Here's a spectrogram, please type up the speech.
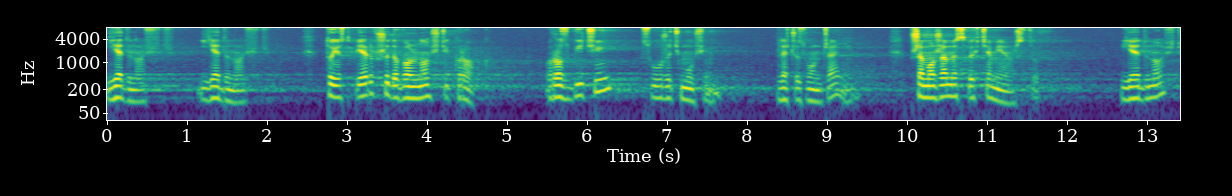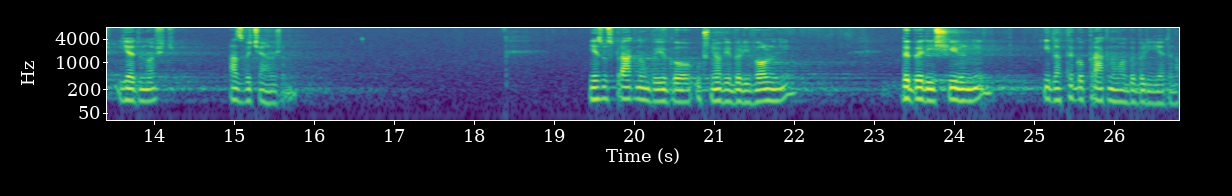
Jedność, jedność to jest pierwszy do wolności krok. Rozbici służyć musim, lecz złączeni przemożemy swych ciemiężców. Jedność, jedność, a zwyciężymy. Jezus pragnął, by Jego uczniowie byli wolni, by byli silni i dlatego pragnął, aby byli jedną.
